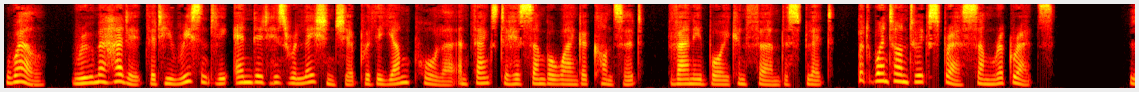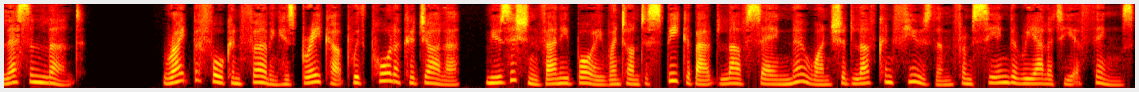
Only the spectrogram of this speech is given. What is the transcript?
Well, rumor had it that he recently ended his relationship with the young Paula, and thanks to his Sumbawanga concert, Vanny Boy confirmed the split, but went on to express some regrets. Lesson learnt. Right before confirming his breakup with Paula Kajala, Musician Vanny Boy went on to speak about love, saying no one should love confuse them from seeing the reality of things.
